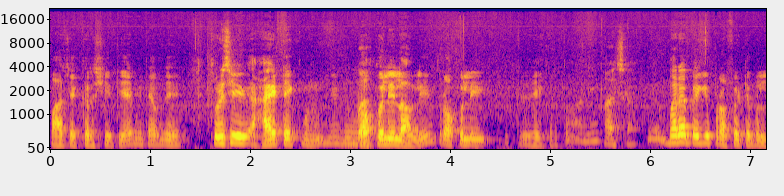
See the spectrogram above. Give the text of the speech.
पाच एकर शेती आहे मी त्यामध्ये थोडीशी हायटेक म्हणून मी बरं. ब्रॉकोली लावली ब्रॉकोली हे करतो आणि बऱ्यापैकी प्रॉफिटेबल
